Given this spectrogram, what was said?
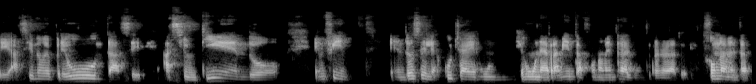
eh, haciéndome preguntas, asintiendo, en fin. Entonces, la escucha es, un, es una herramienta fundamental dentro del oratorio, fundamental.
